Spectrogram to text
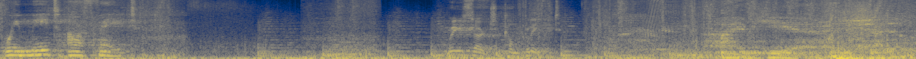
We meet our fate. Research complete. I'm here in the shadows.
